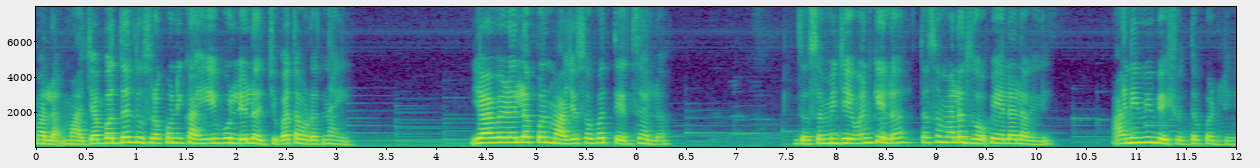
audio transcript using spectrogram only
मला माझ्याबद्दल दुसरं कोणी काहीही बोललेलं अजिबात आवडत नाही. या वेळेला पण माझ्यासोबत तेच झालं. जसं मी जेवण केलं तसं मला झोप यायला लागली आणि मी बेशुद्ध पडले.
